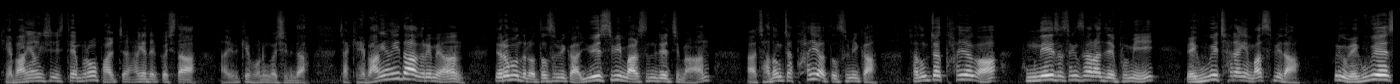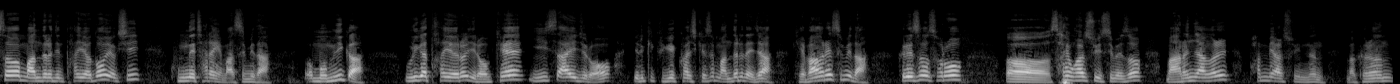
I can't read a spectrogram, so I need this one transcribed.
개방형 시스템으로 발전하게 될 것이다 아, 이렇게 보는 것입니다. 자 개방형이다 그러면 여러분들 어떻습니까? USB 말씀드렸지만 아, 자동차 타이어 어떻습니까? 자동차 타이어가 국내에서 생산한 제품이 외국의 차량에 맞습니다. 그리고 외국에서 만들어진 타이어도 역시 국내 차량에 맞습니다. 어, 뭡니까? 우리가 타이어를 이렇게 이 사이즈로 이렇게 규격화시켜서 만들어내자 개방을 했습니다. 그래서 서로 어, 사용할 수 있으면서 많은 양을 판매할 수 있는 그런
